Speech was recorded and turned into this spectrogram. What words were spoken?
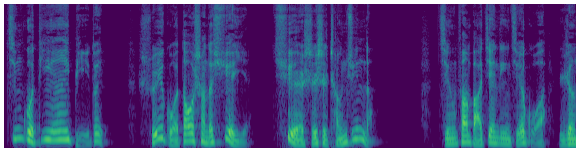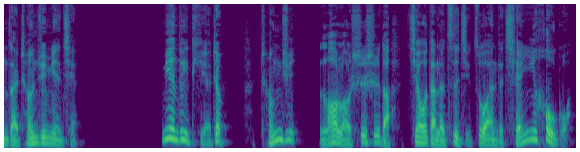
经过 DNA 比对，水果刀上的血液确实是程军的。警方把鉴定结果扔在程军面前，面对铁证，程军老老实实的交代了自己作案的前因后果。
